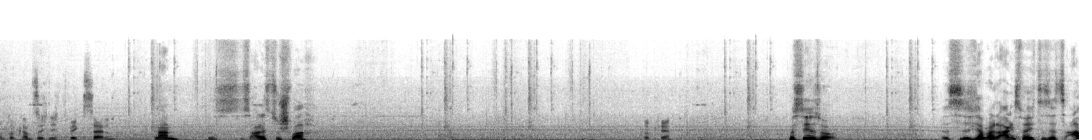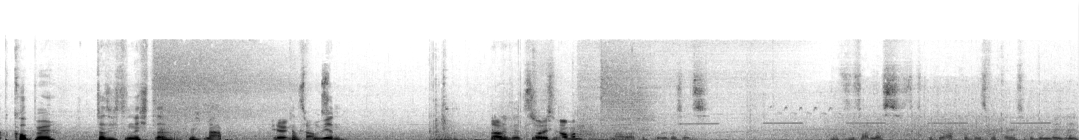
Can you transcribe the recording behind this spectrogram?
Und da kannst du dich nicht wegseilen? Nein, das ist alles zu schwach. Okay. Weißt du, so. Ich habe halt Angst, wenn ich das jetzt abkoppel, dass ich den nicht, äh, nicht mehr ab. Kannst probieren. Na, soll ich kommen? Na, warte, ich probiere das jetzt. Das ist anders. Das mit dem Abkoppeln, das war gar nicht so eine dumme Idee.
